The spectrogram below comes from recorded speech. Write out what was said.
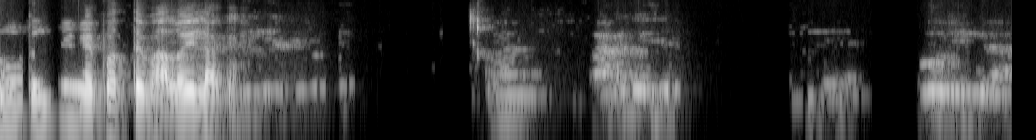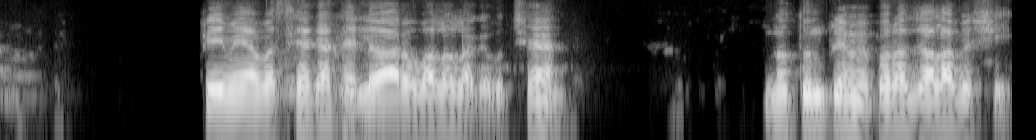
নতুন প্রেমে পড়তে ভালোই লাগে। প্রেমে আবার ছেঁকা খাইলে আরও ভালো লাগে, বুঝছেন? নতুন প্রেমে পড়া জ্বালা বেশি।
